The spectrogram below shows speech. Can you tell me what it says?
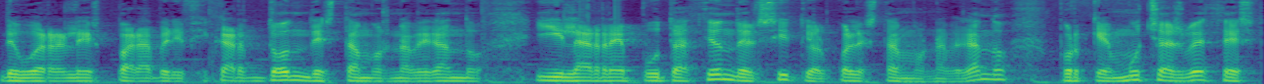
de URLs para verificar dónde estamos navegando y la reputación del sitio al cual estamos navegando, porque muchas veces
